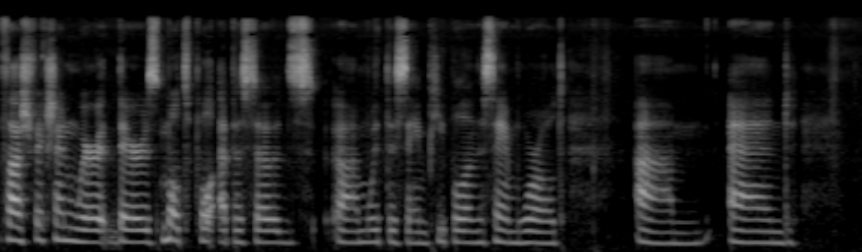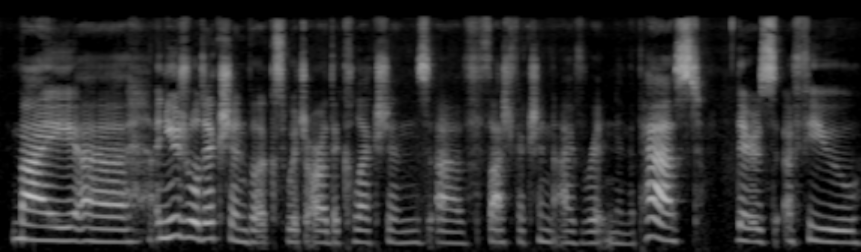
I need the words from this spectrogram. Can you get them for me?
flash fiction where there's multiple episodes um, with the same people in the same world. Um, and my uh, unusual diction books, which are the collections of flash fiction I've written in the past, there's a few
